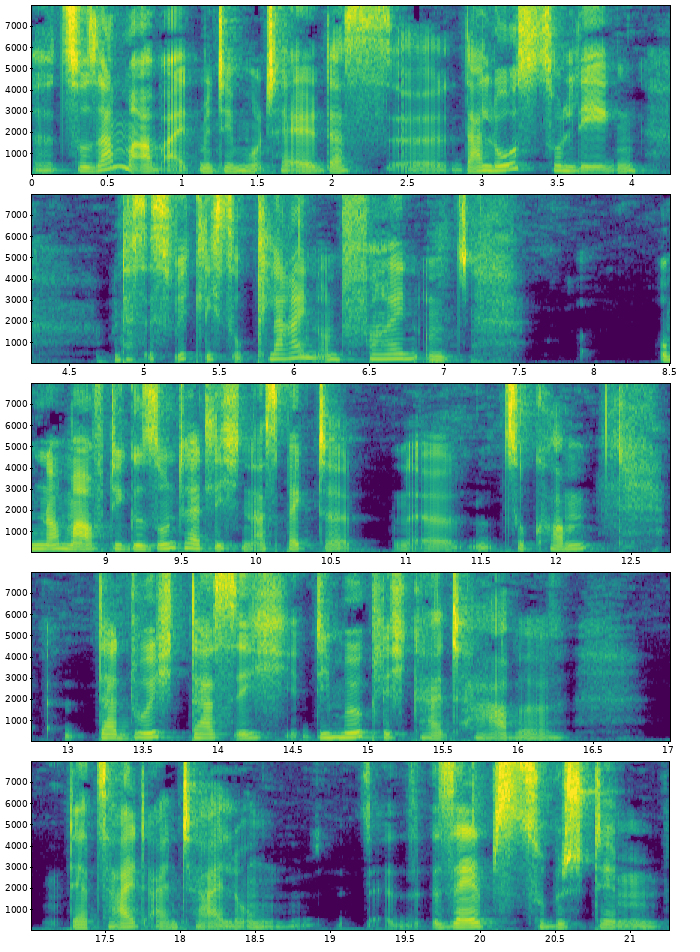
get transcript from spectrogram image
äh, Zusammenarbeit mit dem Hotel, das äh, da loszulegen. Und das ist wirklich so klein und fein und um nochmal auf die gesundheitlichen Aspekte äh, zu kommen, dadurch, dass ich die Möglichkeit habe, der Zeiteinteilung selbst zu bestimmen,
